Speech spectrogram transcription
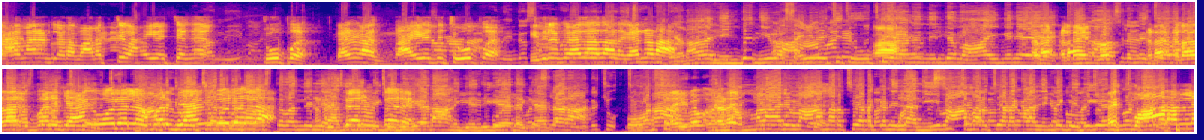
സാമാനുണ്ടല്ലടാ വളച്ച് വായി വെച്ചങ്ങ് ചൂപ്പ്. കേട്ടടാ? വായി വെച്ച് ചൂപ്പ്. ഇതിന് ഭേദാതാണ് കേട്ടടാ? ഇവന്മാര് അവസ്ഥ പോലെയല്ല, ഇവന്മാര് ഗ്യാങ് പോലെയല്ല. വാറല്ല,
